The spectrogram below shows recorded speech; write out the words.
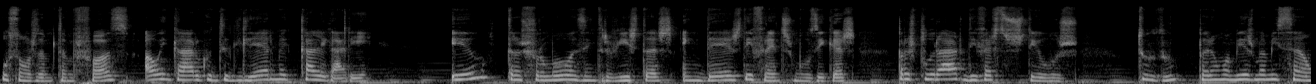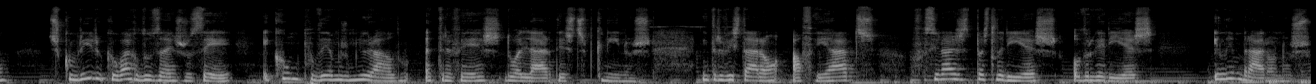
Os Sons da Metamorfose, ao encargo de Guilherme Caligari. Ele transformou as entrevistas em 10 diferentes músicas para explorar diversos estilos. Tudo para uma mesma missão: descobrir o que o bairro dos Anjos é e como podemos melhorá-lo através do olhar destes pequeninos. Entrevistaram alfaiates, funcionários de pastelarias ou drogarias e lembraram-nos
